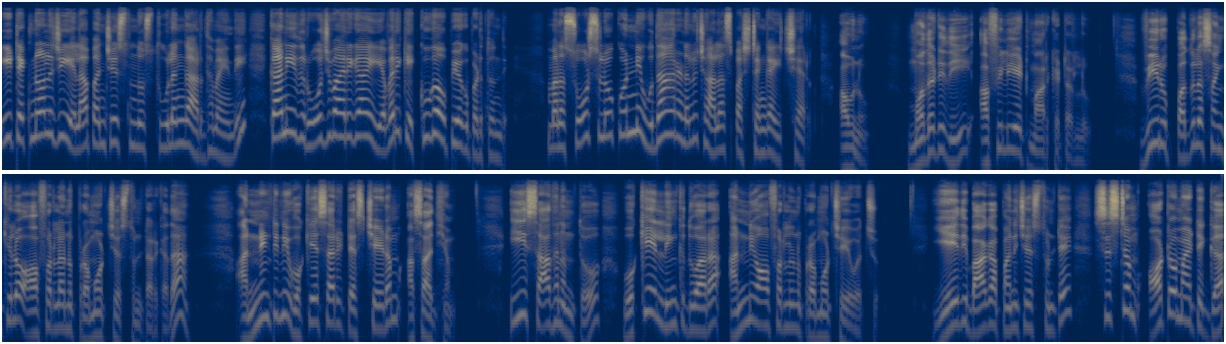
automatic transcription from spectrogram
ఈ టెక్నాలజీ ఎలా పనిచేస్తుందో స్థూలంగా అర్థమైంది కానీ ఇది రోజువారీగా ఎవరికి ఎక్కువగా ఉపయోగపడుతుంది? మన సోర్స్లో కొన్ని ఉదాహరణలు చాలా స్పష్టంగా ఇచ్చారు. అవును. మొదటిది అఫిలియేట్ మార్కెటర్లు. వీరు పదుల సంఖ్యలో ఆఫర్లను ప్రమోట్ చేస్తుంటారు కదా అన్నింటినీ ఒకేసారి టెస్ట్ చేయడం అసాధ్యం. ఈ సాధనంతో ఒకే లింక్ ద్వారా అన్ని ఆఫర్లను ప్రమోట్ చేయవచ్చు. ఏది బాగా పనిచేస్తుంటే సిస్టమ్ ఆటోమేటిక్గా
